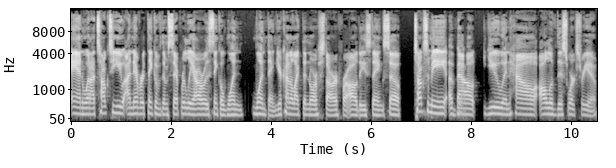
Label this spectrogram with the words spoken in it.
And when I talk to you, I never think of them separately. I always think of one one thing. You're kind of like the north star for all these things. So talk to me about you and how all of this works for you.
